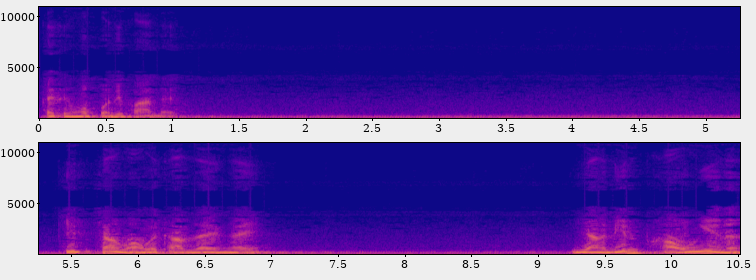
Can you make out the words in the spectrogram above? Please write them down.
ให้ถึงมรรคผลนิพพานได้จิตเศร้าหมองไปทำได้ไงอย่างดินเผางี้นะ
